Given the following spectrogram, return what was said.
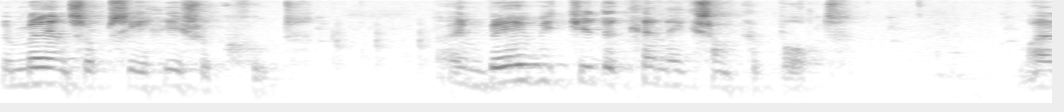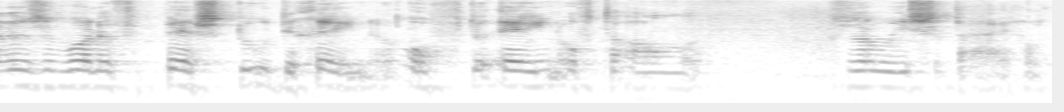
De mens op zich is ook goed. Een babytje, daar ken ik aan kapot. Maar ze worden verpest door degene, of de een of de ander. Zo is het eigenlijk.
